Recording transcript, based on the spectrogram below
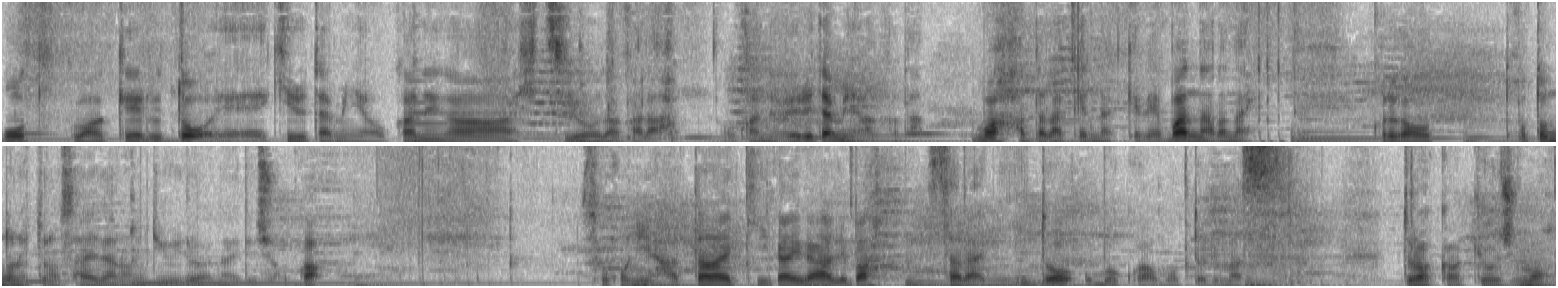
大きく分けると、えー、生きるためにはお金が必要だからお金を得るためには働けなければならない。これがほとんどの人の最大の理由ではないでしょうか。そこに働きがいがあればさらにいいと僕は思っております。ドラッカー教授も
